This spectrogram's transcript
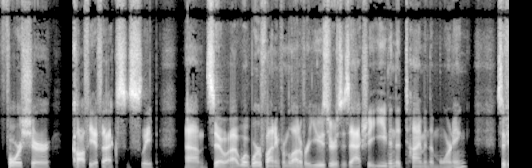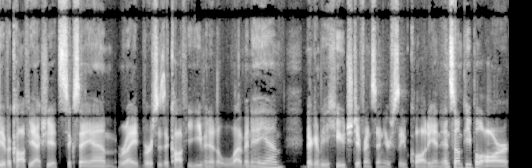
for sure, coffee affects sleep. Um, so uh, what we're finding from a lot of our users is actually even the time in the morning. So if you have a coffee actually at 6 a.m., right, versus a coffee even at 11 a.m., there can be a huge difference in your sleep quality. And, and some people are,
